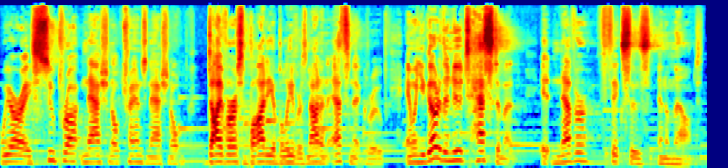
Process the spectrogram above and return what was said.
We are a supranational, transnational, diverse body of believers, not an ethnic group. And when you go to the New Testament, it never fixes an amount.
